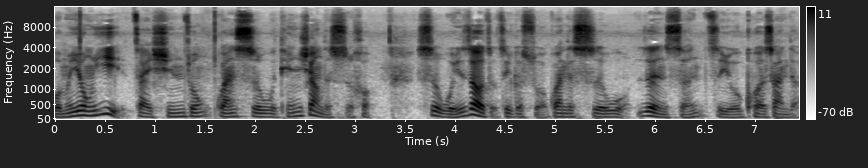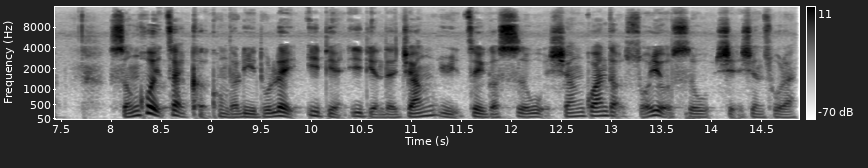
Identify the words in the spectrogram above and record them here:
我们用意在心中观事物天象的时候，是围绕着这个所观的事物，任神自由扩散的。神会在可控的力度内，一点一点地将与这个事物相关的所有事物显现出来，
